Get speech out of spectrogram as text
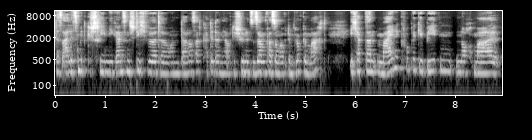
das alles mitgeschrieben, die ganzen Stichwörter und daraus hat Katja dann ja auch die schöne Zusammenfassung auf dem Blog gemacht. Ich habe dann meine Gruppe gebeten, nochmal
